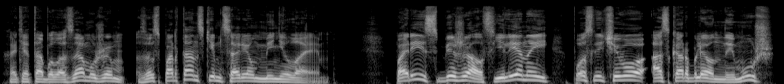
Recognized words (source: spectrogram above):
хотя та была замужем за спартанским царем Менелаем. Парис бежал с Еленой, после чего оскорбленный муж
